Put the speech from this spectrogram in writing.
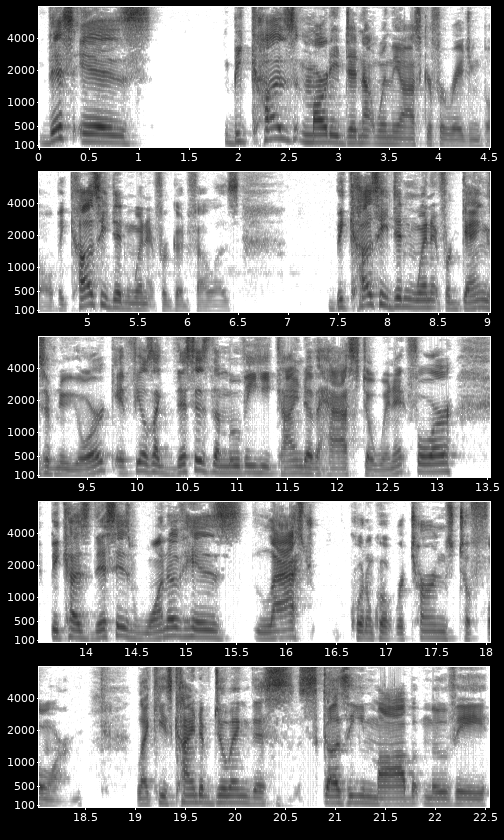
this is because marty did not win the oscar for raging bull because he didn't win it for goodfellas because he didn't win it for gangs of new york it feels like this is the movie he kind of has to win it for because this is one of his last quote unquote returns to form. Like he's kind of doing this scuzzy mob movie,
